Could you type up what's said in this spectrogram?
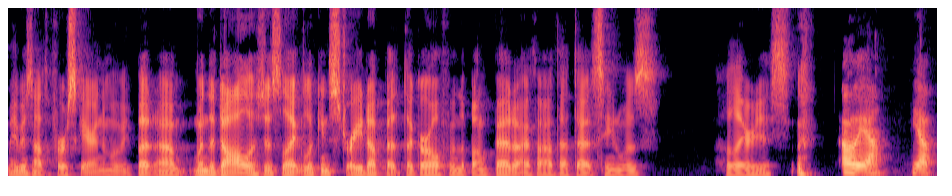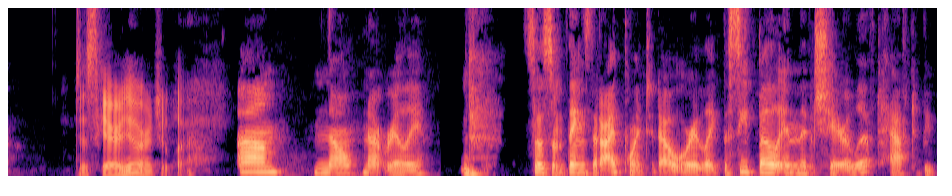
Maybe it's not the first scare in the movie, but um, when the doll is just like looking straight up at the girl from the bunk bed, I thought that that scene was hilarious. Oh yeah. Yep. did it scare you, or did you laugh? Um, no, not really. so some things that I pointed out were like the seatbelt in the chairlift have to be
